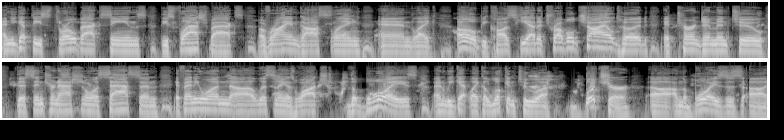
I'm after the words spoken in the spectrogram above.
and you get these throwback scenes these flashbacks of ryan gosling and like oh because he had a troubled childhood it turned him into this international assassin. If anyone uh, listening has watched the boys and we get like a look into a butcher uh, on the boys' uh,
